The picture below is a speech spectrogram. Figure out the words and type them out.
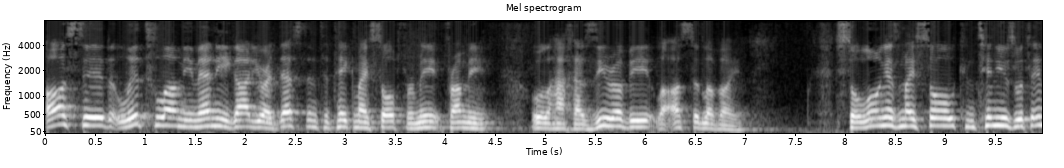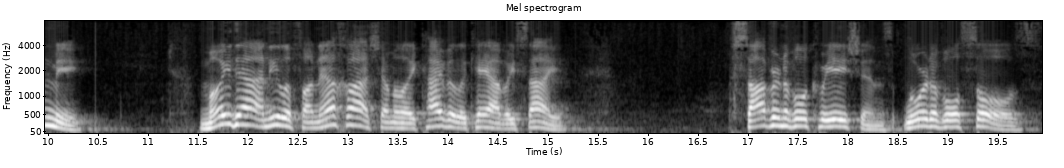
asid litla mimeni, God, you are destined to take my soul from me, from me. Ulhachazira bi la'asid lavai. So long as my soul continues within me. Moida. Sovereign of all creations, Lord of all souls.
